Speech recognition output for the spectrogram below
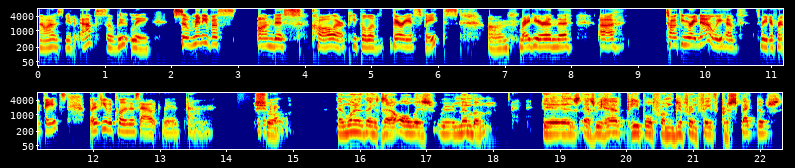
Now I was muted. Absolutely. So many of us on this call are people of various faiths. Um, right here in the uh, talking right now, we have three different faiths. But if you would close us out with, um, with sure. And one of the things that I always remember is as we have people from different faith perspectives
